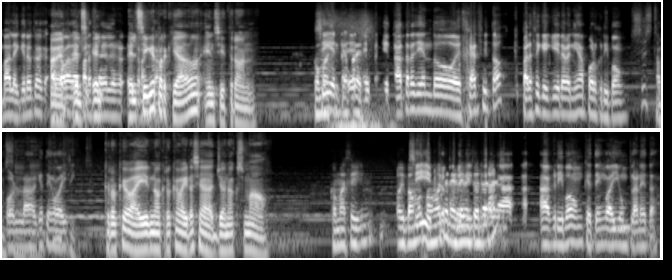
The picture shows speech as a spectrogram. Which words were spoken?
Vale, creo que A ver, acaba de él, aparecer el, el él sigue parqueado en Citrón. ¿Cómo Sí, así que está, trayendo ejércitos. que Parece que quiere venir a por Gripón. System por la que tengo ahí. Creo que va a ir, no, creo que va a ir hacia John Oxmao. ¿Cómo así? Hoy vamos, sí, vamos a tener el evento a, a- a Gribón, que tengo ahí un planeta.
